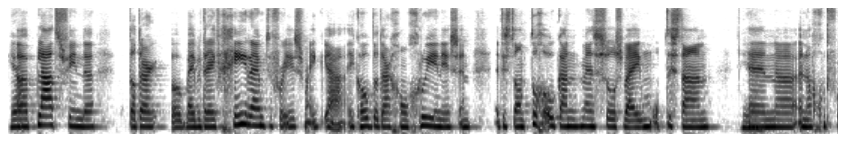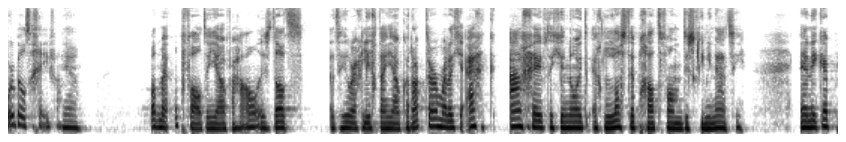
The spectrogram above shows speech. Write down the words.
Ja. eh, plaatsvinden. Dat daar eh, bij bedrijven geen ruimte voor is. Maar ik, ja, ik hoop dat daar gewoon groei in is. En het is dan toch ook aan mensen zoals wij om op te staan Ja. en, eh, en een goed voorbeeld te geven. Ja. Wat mij opvalt in jouw verhaal is dat het heel erg ligt aan jouw karakter, maar dat je eigenlijk aangeeft dat je nooit echt last hebt gehad van discriminatie. En ik heb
